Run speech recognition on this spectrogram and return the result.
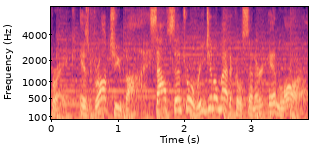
Break is brought to you by South Central Regional Medical Center in Laurel.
